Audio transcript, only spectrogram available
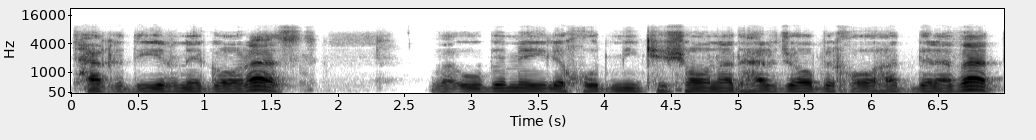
تقدیرنگار است و او به میل خود می کشاند هر جا بخواهد برود.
